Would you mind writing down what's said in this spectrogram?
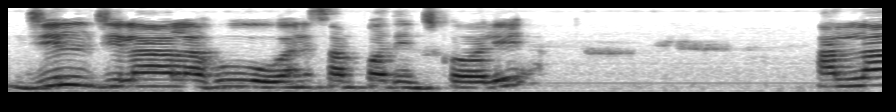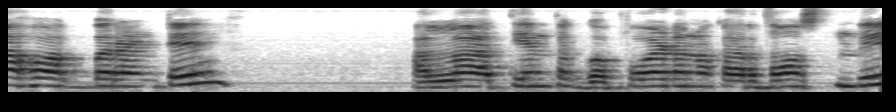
జిల్ జిలాలహు అని సంపాదించుకోవాలి. అల్లాహు అక్బర్ అంటే అల్లా అత్యంత గొప్పవాడని ఒక అర్థం వస్తుంది.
